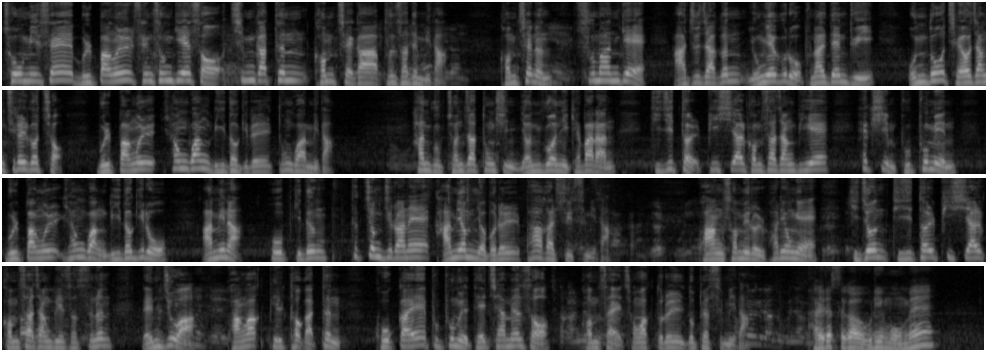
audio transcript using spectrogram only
초미세 물방울 생성기에서 침 같은 검체가 분사됩니다. 검체는 수만 개의 아주 작은 용액으로 분할된 뒤 온도 제어 장치를 거쳐 물방울 형광 리더기를 통과합니다. 한국전자통신연구원이 개발한 디지털 PCR 검사 장비의 핵심 부품인 물방울 형광 리더기로 암이나 호흡기 등 특정 질환의 감염 여부를 파악할 수 있습니다. 광섬유를 활용해 기존 디지털 PCR 검사 장비에서 쓰는 렌즈와 광학 필터 같은 고가의 부품을 대체하면서 검사의 정확도를 높였습니다. 바이러스가 우리 몸에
